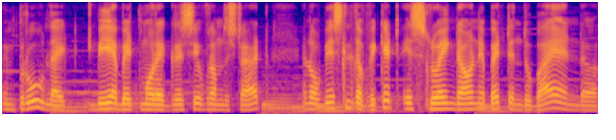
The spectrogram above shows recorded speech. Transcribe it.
improve like be a bit more aggressive from the start. And obviously the wicket is slowing down a bit in Dubai and uh,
